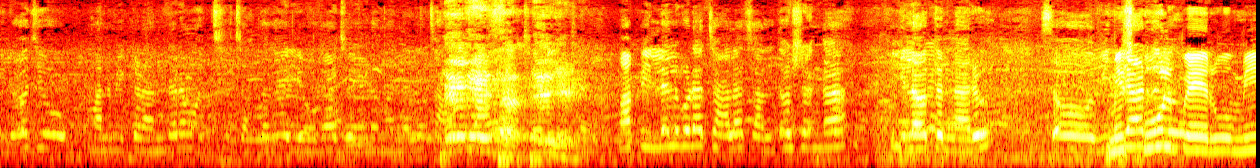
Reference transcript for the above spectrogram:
ఈరోజు మనం ఇక్కడ అందరం వచ్చి చక్కగా యోగా చేయడం అనేది చాలా సంతోషం. మా పిల్లలు కూడా చాలా సంతోషంగా ఫీల్ అవుతున్నారు. సో మీ స్కూల్ పేరు మీ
